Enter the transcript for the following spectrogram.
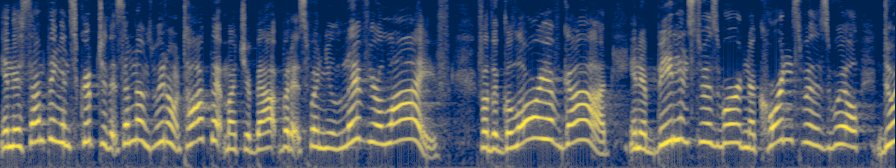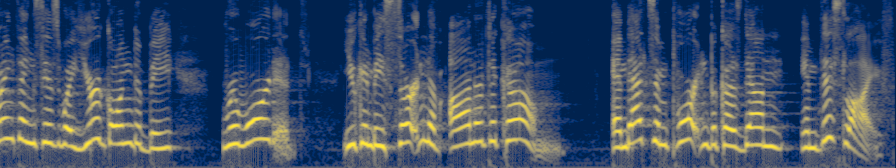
And there's something in Scripture that sometimes we don't talk that much about, but it's when you live your life for the glory of God, in obedience to His Word, in accordance with His will, doing things His way, you're going to be rewarded. You can be certain of honor to come. And that's important because down in this life,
